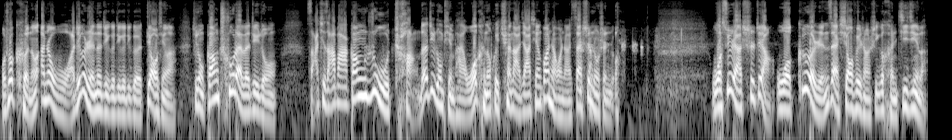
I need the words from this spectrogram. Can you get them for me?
我说可能按照我这个人的这个这个这个调性啊，这种刚出来的这种杂七杂八、刚入场的这种品牌，我可能会劝大家先观察观察，再慎重慎重。我虽然是这样，我个人在消费上是一个很激进了。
